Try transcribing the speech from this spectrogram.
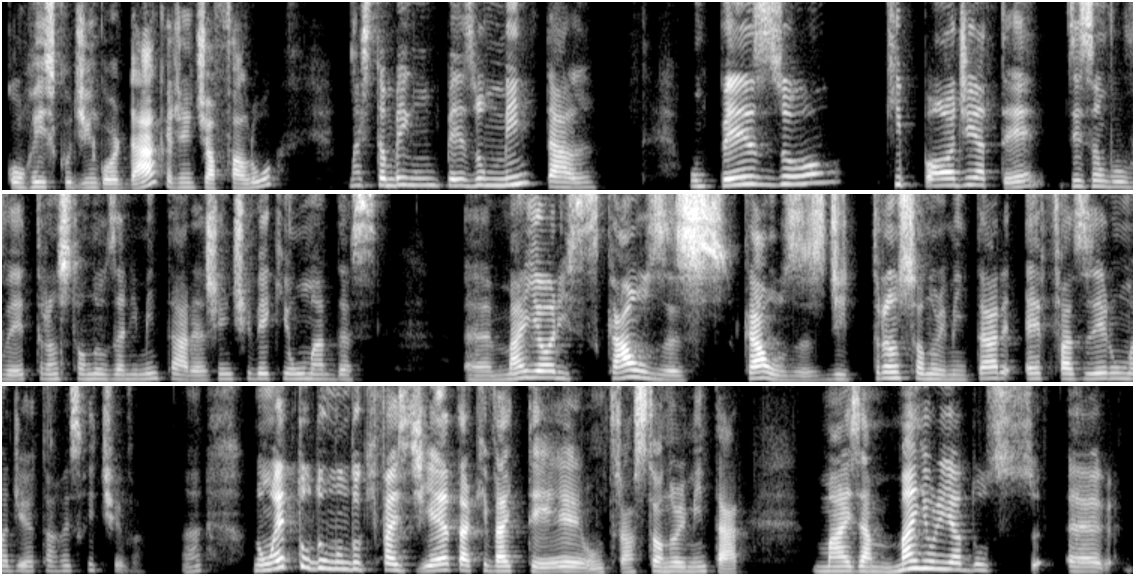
com risco de engordar, que a gente já falou, mas também um peso mental um peso que pode até desenvolver transtornos alimentares. A gente vê que uma das uh, maiores causas, causas de transtorno alimentar é fazer uma dieta restritiva. Né? Não é todo mundo que faz dieta que vai ter um transtorno alimentar, mas a maioria dos uh,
